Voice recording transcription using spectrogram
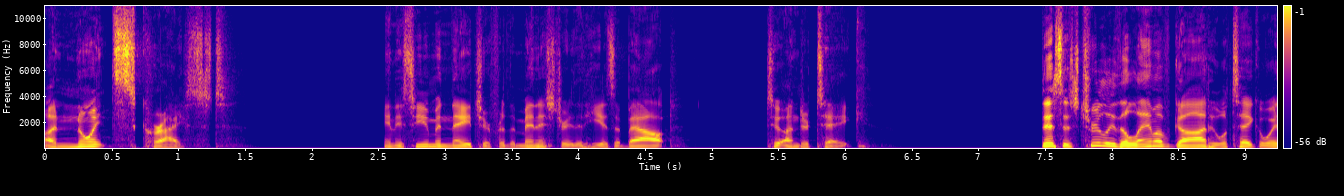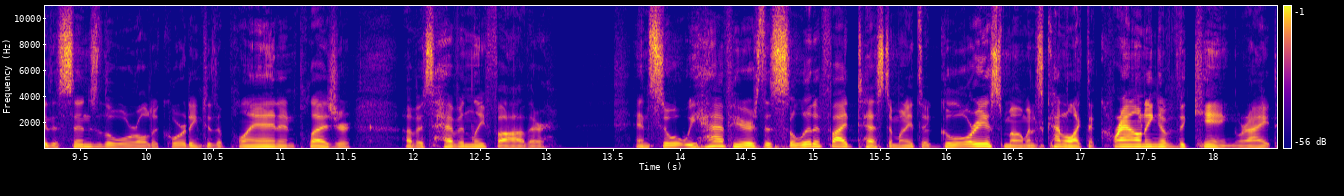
anoints Christ in his human nature for the ministry that he is about to undertake. This is truly the Lamb of God who will take away the sins of the world according to the plan and pleasure of his heavenly Father. And so, what we have here is the solidified testimony. It's a glorious moment. It's kind of like the crowning of the king, right?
